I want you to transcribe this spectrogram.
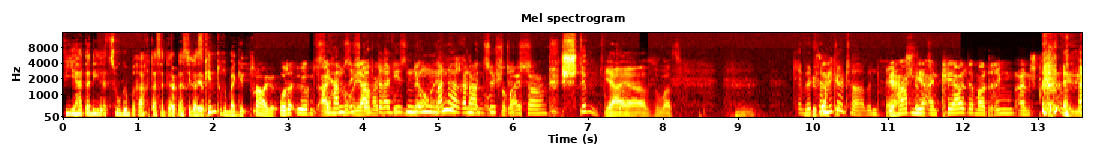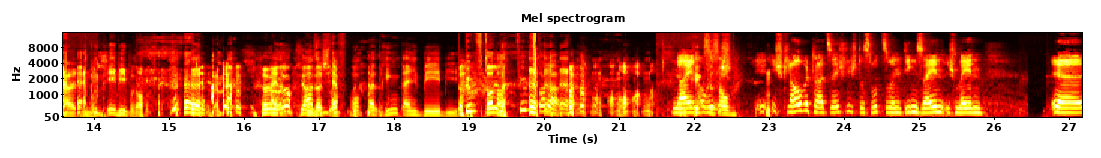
wie hat er die dazu gebracht, dass er Das dass sie das Kind rübergibt? Frage. Oder irgendein Sie haben sich doch da gefunden, diesen jungen Mann herangezüchtet. So. Stimmt. Ja, ja, sowas. Der wird gesagt, vermittelt haben. Wir Ja, haben stimmt. hier einen Kerl, der mal dringend einen Strich halten Ein muss. Baby braucht. Ja, Also, ja, unser Chef braucht mal dringend ein Baby. Fünf Dollar, fünf Dollar. Nein, aber ich, ich glaube tatsächlich, das wird so ein Ding sein. Ich meine, äh,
